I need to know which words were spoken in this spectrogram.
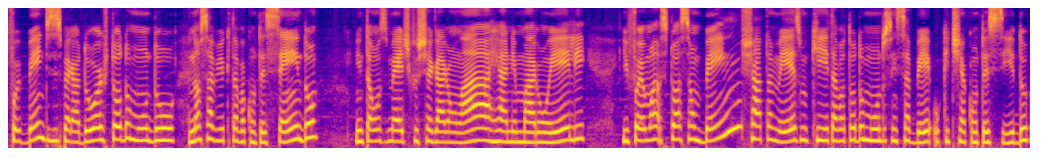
Foi bem desesperador, todo mundo não sabia o que estava acontecendo. Então os médicos chegaram lá, reanimaram ele. E foi uma situação bem chata mesmo, que tava todo mundo sem saber o que tinha acontecido.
